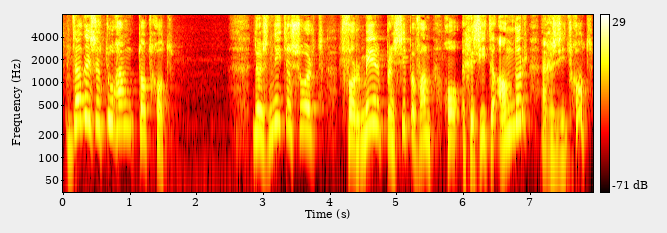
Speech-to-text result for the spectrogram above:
dat is de toegang tot God. Dus niet een soort formeel principe van je ziet de ander en je ziet God.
